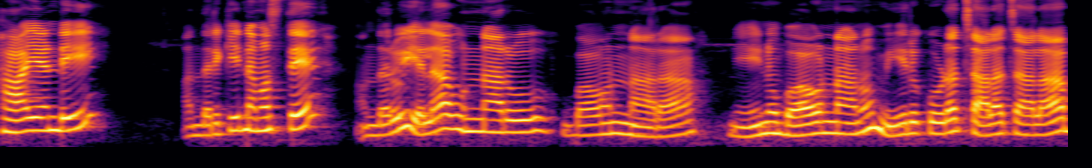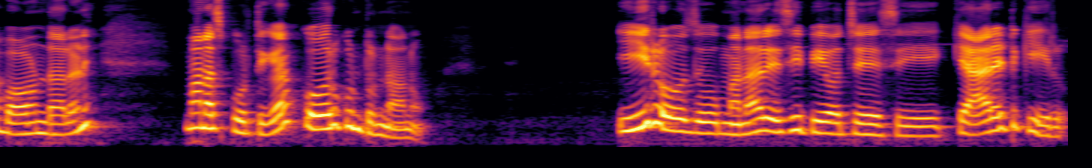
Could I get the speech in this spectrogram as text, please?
హాయ్ అండి. అందరికీ నమస్తే. అందరూ ఎలా ఉన్నారు? బాగున్నారా? నేను బాగున్నాను. మీరు కూడా చాలా చాలా బాగుండాలని మనస్ఫూర్తిగా కోరుకుంటున్నాను. ఈరోజు మన రెసిపీ వచ్చేసి క్యారెట్ కీరు.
